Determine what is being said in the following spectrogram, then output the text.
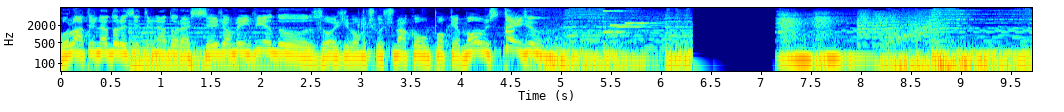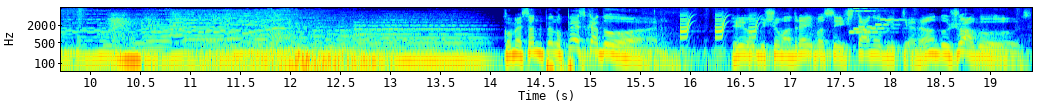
Olá, treinadores e treinadoras, sejam bem-vindos! Hoje vamos continuar com o Pokémon Stadium. Começando pelo Pescador. Eu me chamo André e você está no Obliterando Jogos.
